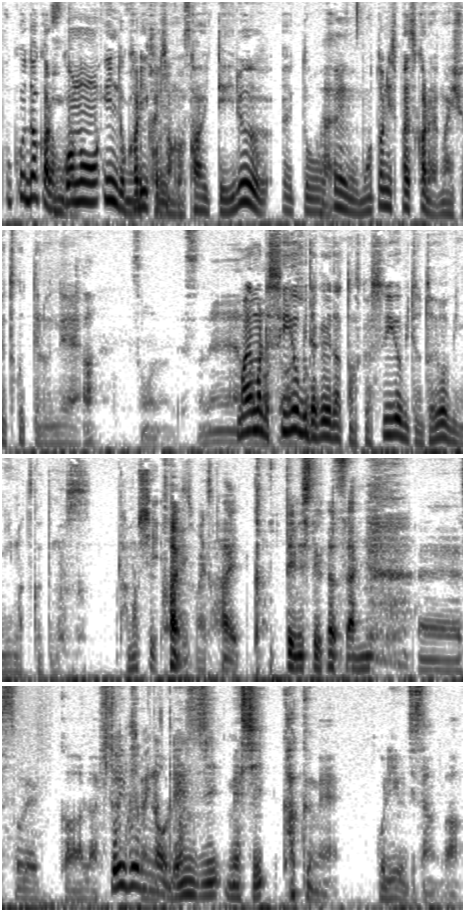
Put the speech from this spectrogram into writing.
ー。僕、だからこのインドカリーコさんが書いている、えっと、本を元にスパイスカレー毎週作ってるんで。あ、そうなんですね。前まで水曜日だけだったんですけど、水曜日と土曜日に今作ってます。楽しい。はい。はい。勝手にしてください。うん、えー、それから、一人分のレンジ飯革命。これ、リュウジさんが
